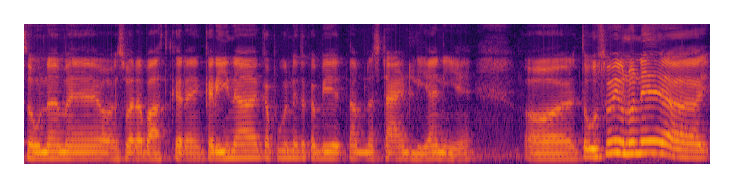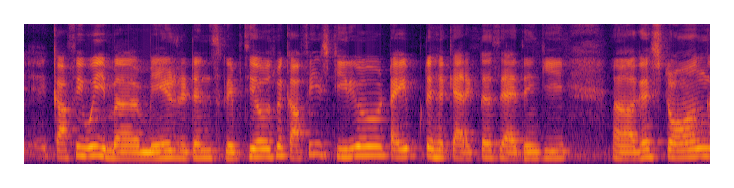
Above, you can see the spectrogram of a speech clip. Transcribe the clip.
सोनम है और स्वरा बात कर हैं। करीना कपूर ने तो कभी इतना अपना स्टैंड लिया नहीं है। और तो उसमें उन्होंने काफ़ी वही मेल रिटर्न स्क्रिप्ट थी और उसमें काफ़ी स्टीरियो टाइप्ड कैरेक्टर्स आई थिंक कि अगर स्ट्रॉन्ग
